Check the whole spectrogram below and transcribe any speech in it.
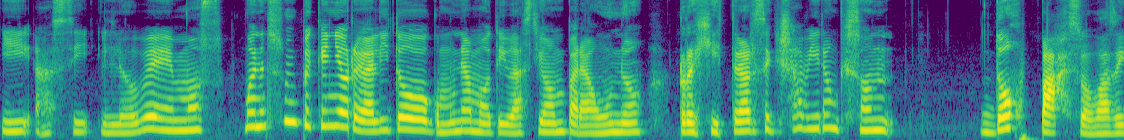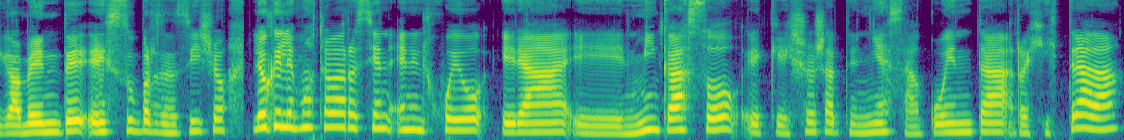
Y así lo vemos. Bueno, es un pequeño regalito como una motivación para uno registrarse, que ya vieron que son dos pasos básicamente, es súper sencillo. Lo que les mostraba recién en el juego era, eh, en mi caso, eh, que yo ya tenía esa cuenta registrada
